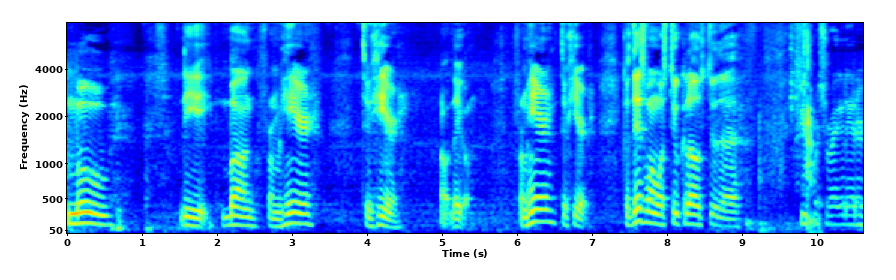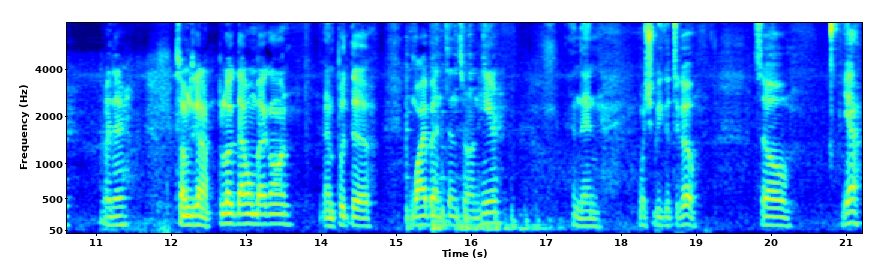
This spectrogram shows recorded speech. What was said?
move the bung from here to here. Oh, there you go. From here to here. because this one was too close to the fuel pressure regulator right there. So I'm just gonna plug that one back on and put the wideband sensor on here, and then we should be good to go. So yeah,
